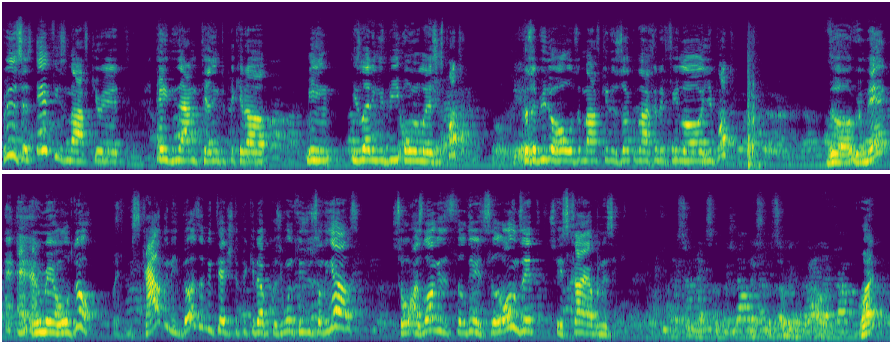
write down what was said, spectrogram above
Rabbi says, if he's mafkirit and he's not intending to pick it up, meaning he's letting it be ownerless, he's potter. Because Rabbi holds the mafkir is zok lachet filo you potter. The Rameh and Rameh holds no. But if Miskavin, he does have intention to pick it up because he wants to do something else, so as long as it's still there, he still owns it, so he's chayav on his I assume it has to be, has to be something of value. What?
